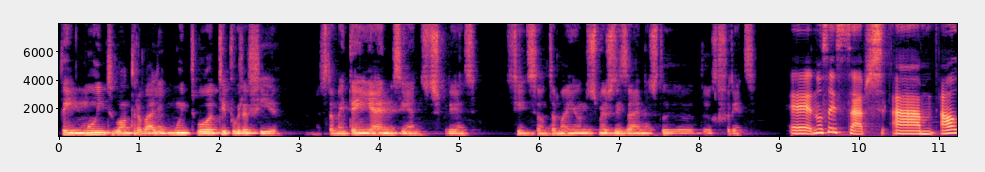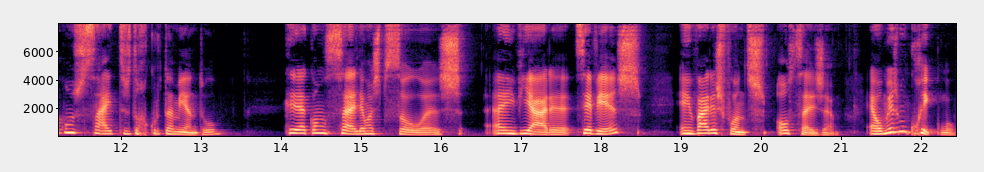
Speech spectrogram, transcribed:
têm muito bom trabalho e muito boa tipografia. Mas também têm anos e anos de experiência. Sim, são também um dos meus designers de, de referência. Uh, não sei se sabes, há, há alguns sites de recrutamento que aconselham as pessoas a enviar CVs em várias fontes, ou seja, é o mesmo currículo,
